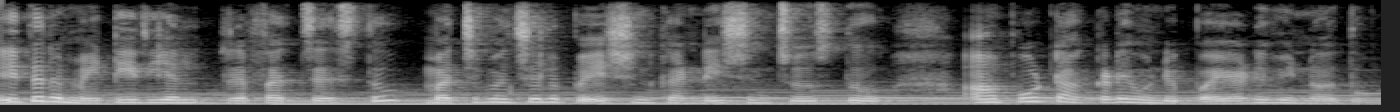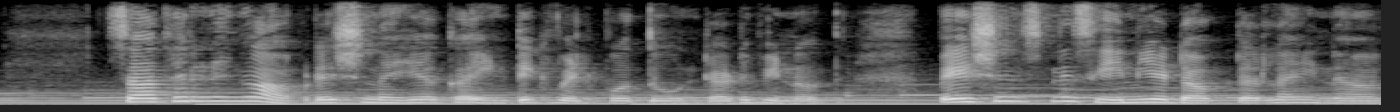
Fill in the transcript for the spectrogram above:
ఇతర మెటీరియల్ రెఫర్ చేస్తూ మధ్య మధ్యలో పేషెంట్ కండిషన్ చూస్తూ ఆ పూట అక్కడే ఉండిపోయాడు వినోద్. సాధారణంగా ఆపరేషన్ అయ్యాక ఇంటికి వెళ్ళిపోతూ ఉంటాడు వినోద్. పేషెంట్స్ని సీనియర్ డాక్టర్లు అయిన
